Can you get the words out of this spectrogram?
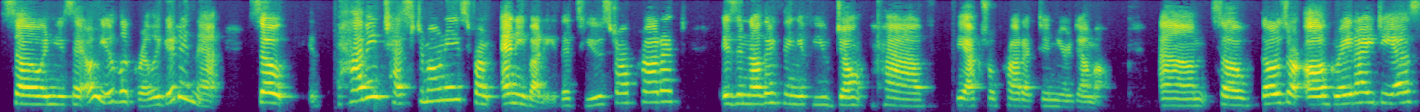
So, and you say, oh, you look really good in that. So, having testimonies from anybody that's used our product is another thing if you don't have the actual product in your demo. Um, so, those are all great ideas.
